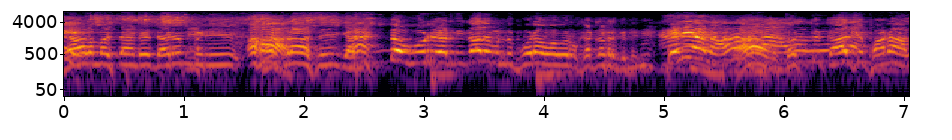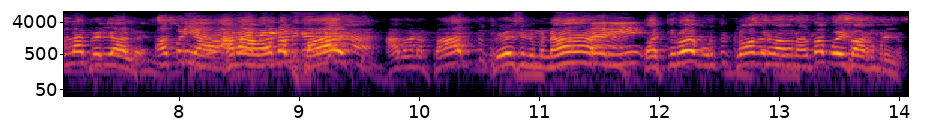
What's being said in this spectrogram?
சேலம் பஸ் ஸ்டாண்டு தருமபுரி மெட்ராஸ் எந்த ஊர்ல எடுத்துக்கிட்டாலும் இவனுக்கு பூரா ஒவ்வொரு கட்டடம் இருக்குது. பெரியாளா ஆ, சொத்து காசு பணம் எல்லாம் பெரிய ஆளு. அப்படியா? ஆனா அவனை பார்த்து அவனை பார்த்து பேசணும்னா. பத்து ரூபா கொடுத்து டோக்கன் வாங்கினா தான் போய் பார்க்க முடியும்.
